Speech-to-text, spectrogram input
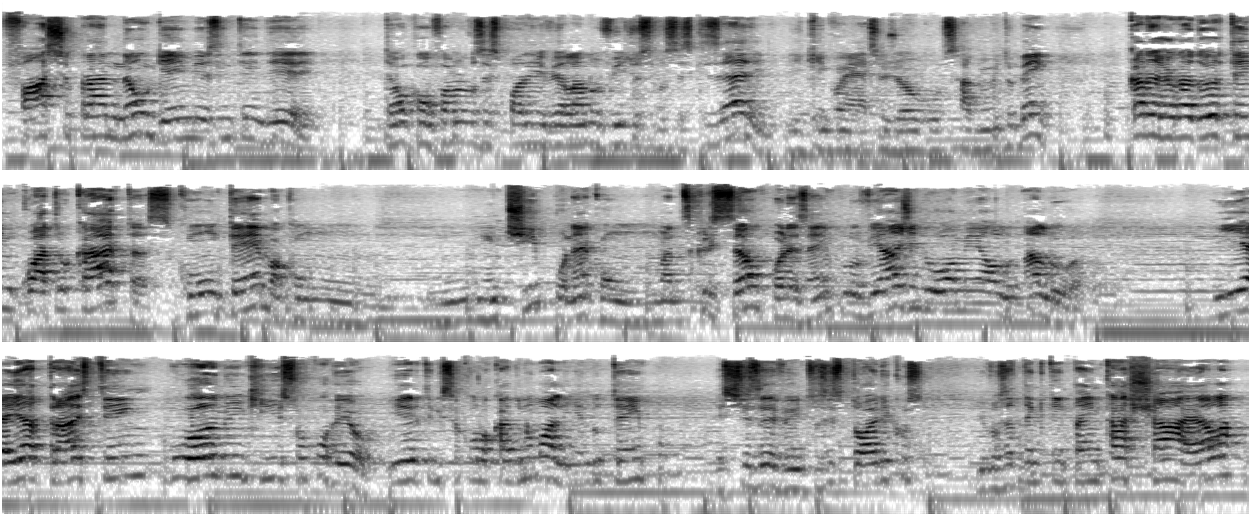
fácil para não gamers entenderem. Então, conforme vocês podem ver lá no vídeo, se vocês quiserem, e quem conhece o jogo sabe muito bem, cada jogador tem quatro cartas com um tema, com um, um tipo, né, com uma descrição, por exemplo, Viagem do Homem à Lua. E aí atrás tem o ano em que isso ocorreu. E ele tem que ser colocado numa linha do tempo, estes eventos históricos, e você tem que tentar encaixar ela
